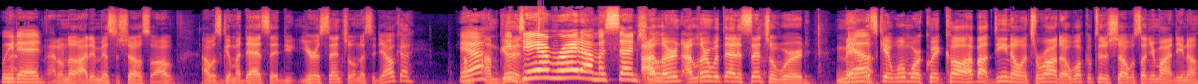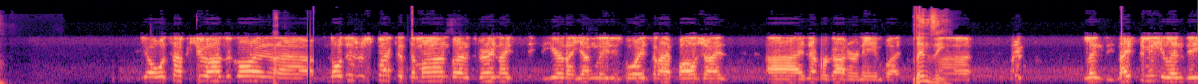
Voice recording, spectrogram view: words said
We did. I don't know. I didn't miss a show, so I, I was good. My dad said, "You- "You're essential," and I said, "Yeah, okay." I'm- Yeah. I'm, good. You're good. damn right. I'm essential. I learned. I learned what that essential word meant. Yep. Let's get one more quick call. How about Dino in Toronto? Welcome to the show. What's on your mind, Dino? Yo, what's up, Q? How's it going? Uh, no disrespect to Damon, but it's very nice to hear that young lady's voice, and I apologize. Uh, I never got her name, but Lindsay. Uh, Lindsay, nice to meet you, Lindsay.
